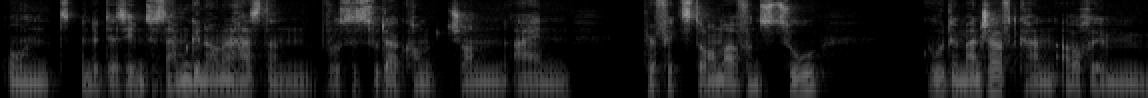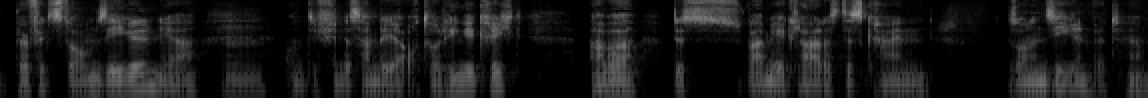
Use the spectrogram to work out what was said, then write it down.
Und wenn du das eben zusammengenommen hast, dann wusstest du, da kommt schon ein Perfect Storm auf uns zu. Gute Mannschaft kann auch im Perfect Storm segeln, ja. Mhm. Und ich finde, das haben wir ja auch toll hingekriegt. Aber das war mir klar, dass das kein Sonnensegeln wird. Ja.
